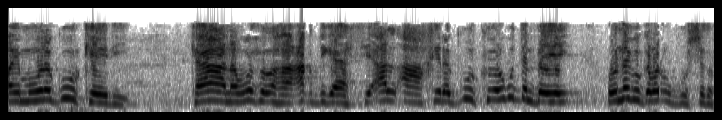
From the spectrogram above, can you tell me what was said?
maymuuno guurkeedii kaana wuxuu ahaa caqdigaasi alaakhira guurkii ugu dambeeyey oo nebigu gabadh uu guursado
